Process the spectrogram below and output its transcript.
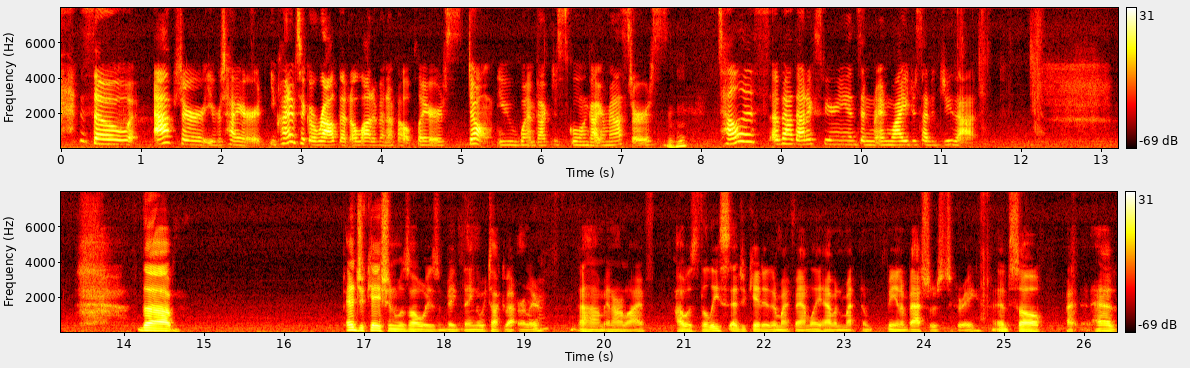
so after you retired, you kind of took a route that a lot of NFL players don't. You went back to school and got your master's. Mhm. Tell us about that experience and, and why you decided to do that. The education was always a big thing that we talked about earlier um, in our life. I was the least educated in my family, having my, being a bachelor's degree, and so I had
